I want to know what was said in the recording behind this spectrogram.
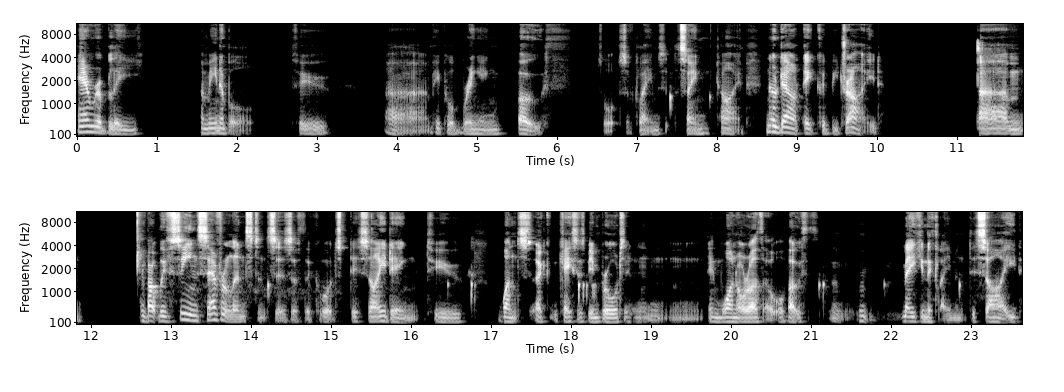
terribly amenable to uh, people bringing both sorts of claims at the same time. No doubt it could be tried. Um, but we've seen several instances of the courts deciding to, once a case has been brought in in one or other or both, making the claimant decide,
